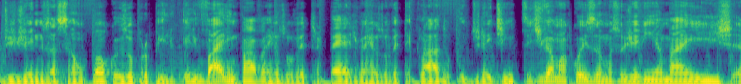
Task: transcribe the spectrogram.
de higienização do álcool isopropílico. Ele vai limpar, vai resolver triped, vai resolver teclado, tudo direitinho. Se tiver uma coisa, uma sujeirinha mais é,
